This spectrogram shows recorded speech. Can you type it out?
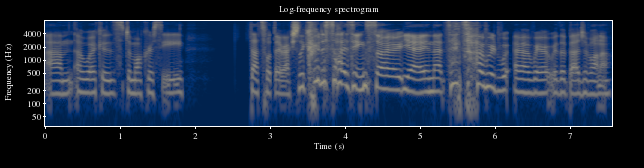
um, a workers' democracy. That's what they're actually criticizing. So, yeah, in that sense, I would uh, wear it with a badge of honor.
